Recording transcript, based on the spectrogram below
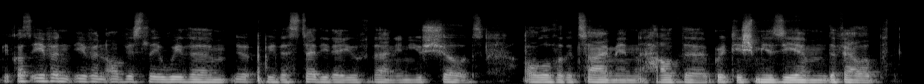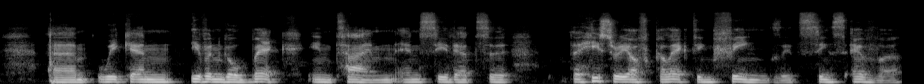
because even even obviously with um, with the study that you've done and you showed all over the time and how the British Museum developed, um, we can even go back in time and see that uh, the history of collecting things it's since ever.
